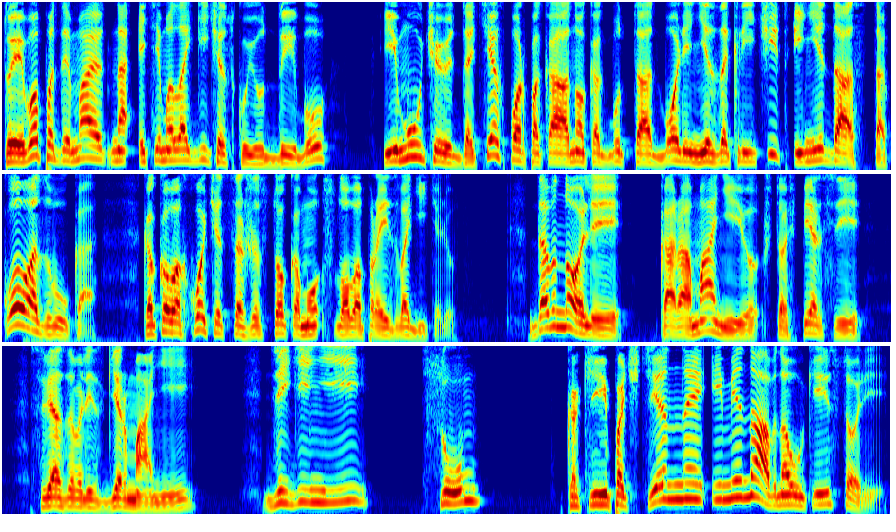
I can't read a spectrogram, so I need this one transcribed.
то его поднимают на этимологическую дыбу и мучают до тех пор, пока оно как будто от боли не закричит и не даст такого звука, какого хочется жестокому словопроизводителю. Давно ли Караманию, что в Персии, связывали с Германией? Дигиньи, Сум, какие почтенные имена в науке истории.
